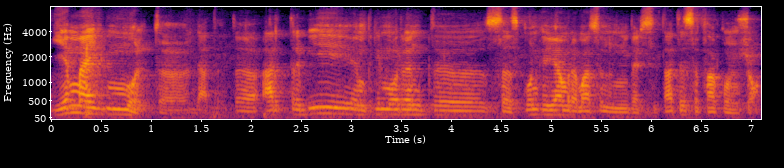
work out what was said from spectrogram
E mai mult uh, de atât. Uh, Ar trebui, în primul rând, uh, să spun că eu am rămas în universitate să fac un joc.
